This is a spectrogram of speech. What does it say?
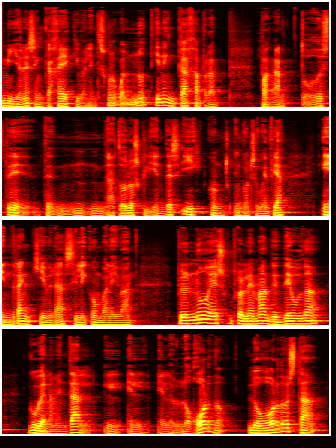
millones en caja de equivalentes, con lo cual no tienen caja para pagar todo este a todos los clientes y en consecuencia entra en quiebra Silicon Valley Bank. Pero no es un problema de deuda gubernamental. lo gordo, lo gordo está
